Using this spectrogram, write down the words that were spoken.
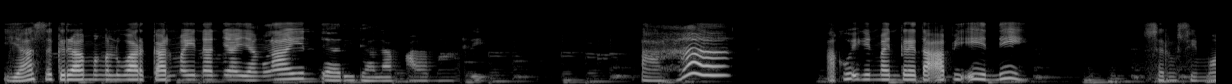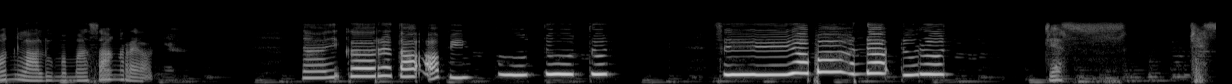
Ia segera mengeluarkan mainannya yang lain dari dalam almari. Aha, aku ingin main kereta api ini. Seru Simon lalu memasang relnya. Naik kereta api, tut, tut. Siapa hendak turun? Jazz, jazz,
